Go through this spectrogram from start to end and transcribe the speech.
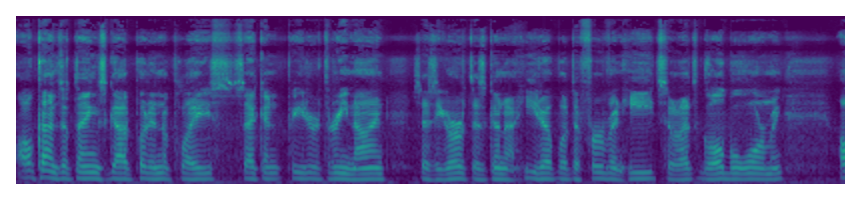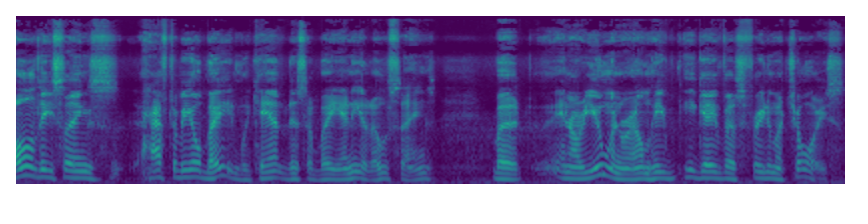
all kinds of things God put into place. Second Peter 3 9 says the earth is going to heat up with a fervent heat, so that's global warming. All of these things have to be obeyed. We can't disobey any of those things. But in our human realm, He, he gave us freedom of choice.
